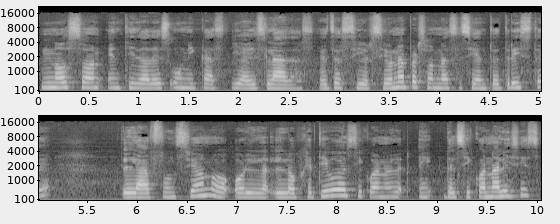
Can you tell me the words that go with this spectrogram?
no son entidades únicas y aisladas. Es decir, si una persona se siente triste, la función o, el objetivo del, eh, del, psicoanálisis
